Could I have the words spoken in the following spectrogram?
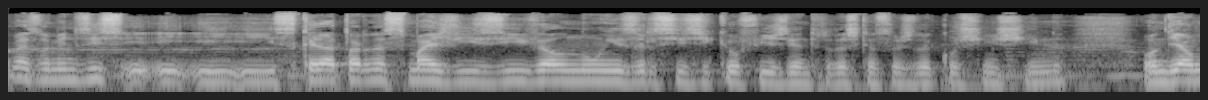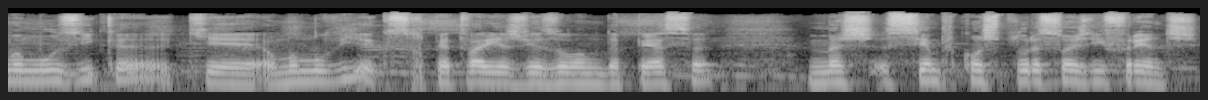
mais ou menos isso, e, e, e se calhar torna-se mais visível num exercício que eu fiz dentro das canções da Cochinchina, onde há uma música que é uma melodia que se repete várias vezes ao longo da peça, mas sempre com explorações diferentes.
